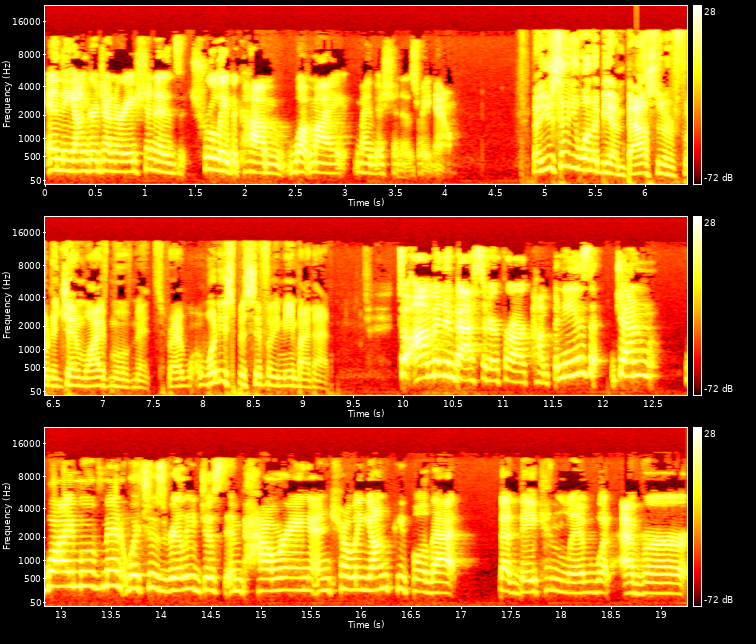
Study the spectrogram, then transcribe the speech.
in the younger generation has truly become what my, my mission is right now. Now, you said you want to be ambassador for the Gen Y movement, right? What do you specifically mean by that? So, I'm an ambassador for our company's Gen Y movement, which is really just empowering and showing young people that that they can live whatever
